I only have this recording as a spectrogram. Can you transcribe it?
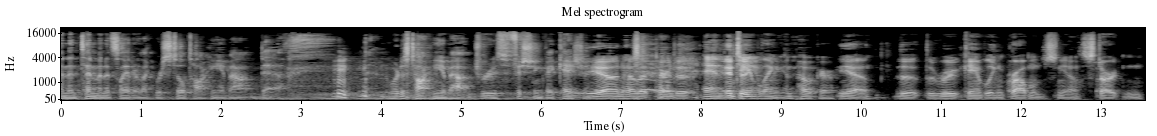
And then 10 minutes later, like, we're still talking about death. Hmm. and we're just talking about Drew's fishing vacation yeah, and how that turned to and into gambling and poker. yeah the the root gambling problems you know start and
